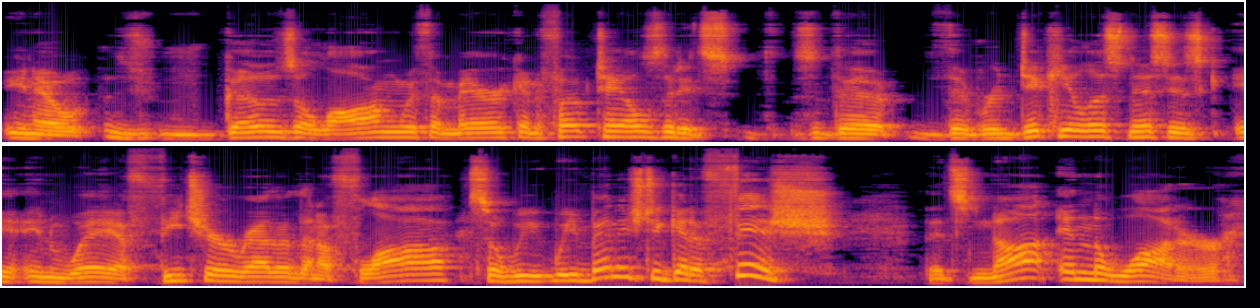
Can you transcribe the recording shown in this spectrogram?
you know goes along with American folktales. That it's the the ridiculousness is in way a feature rather than a flaw. So we we managed to get a fish that's not in the water.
